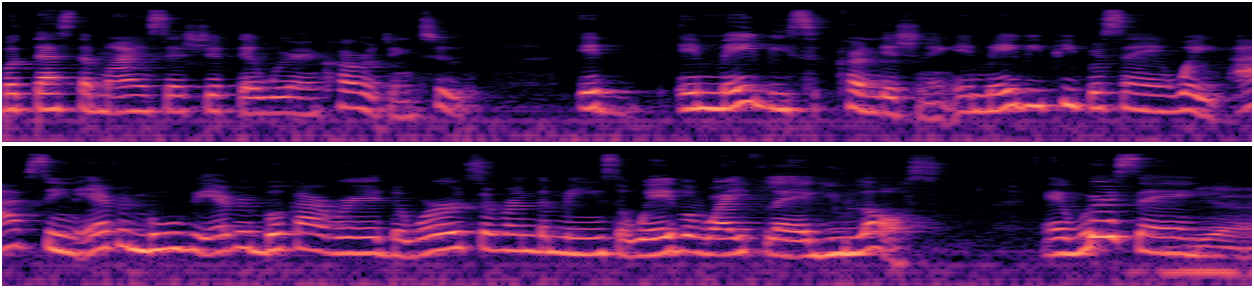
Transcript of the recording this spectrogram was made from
but that's the mindset shift that we're encouraging too. It it may be conditioning. It may be people saying, "Wait, I've seen every movie, every book I read. The word surrender means to wave a white flag. You lost." And we're saying Yeah.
